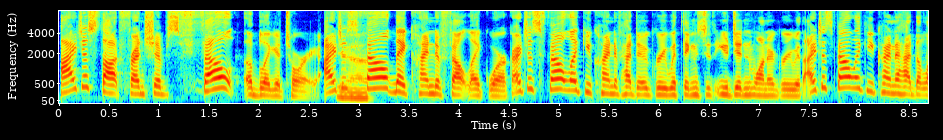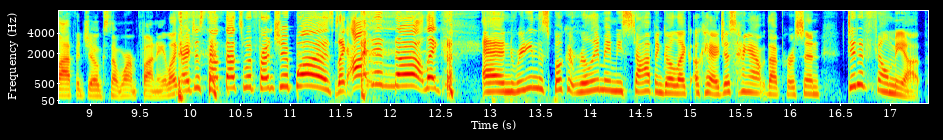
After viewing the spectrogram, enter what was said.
I just thought friendships felt obligatory. I just Yeah. felt they kind of felt like work. I just felt like you kind of had to agree with things that you didn't want to agree with. I just felt like you kind of had to laugh at jokes that weren't funny. Like I just thought that's what friendship was. Like I didn't know. Like and reading this book it really made me stop and go like, "Okay, I just hang out with that person. Did it fill me up?"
